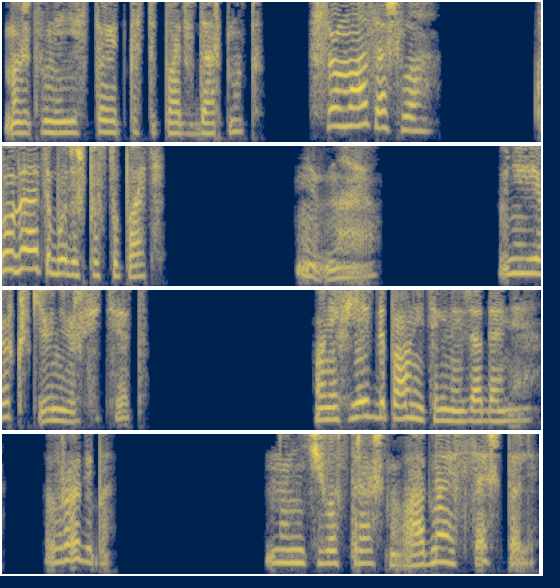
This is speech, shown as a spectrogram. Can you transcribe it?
Может, мне не стоит поступать в Дартмут? С ума сошла? Куда ты будешь поступать? Не знаю. В Нью-Йоркский университет. У них есть дополнительные задания? Вроде бы. Ну, ничего страшного. Одно эссе, что ли?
